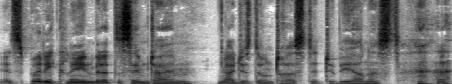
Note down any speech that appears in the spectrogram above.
It's pretty clean, but at the same time, I just don't trust it, to be honest.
